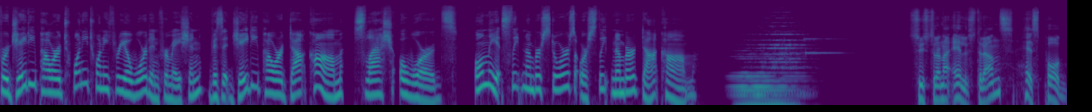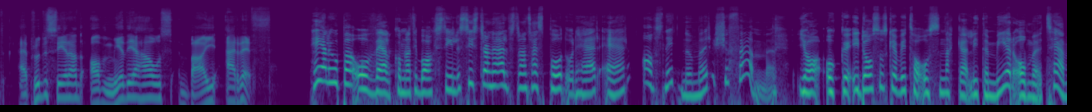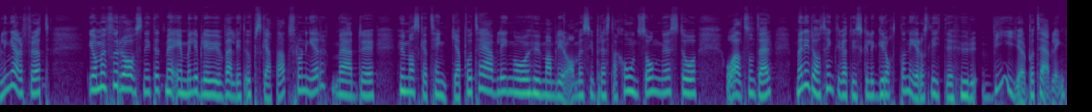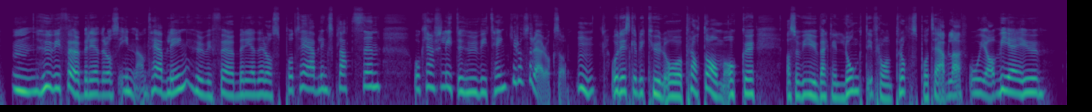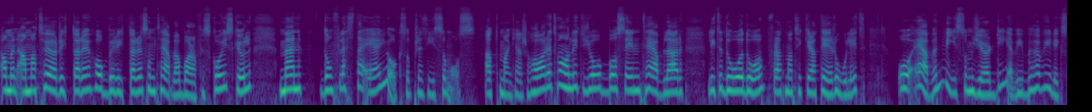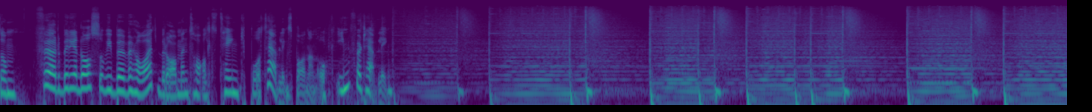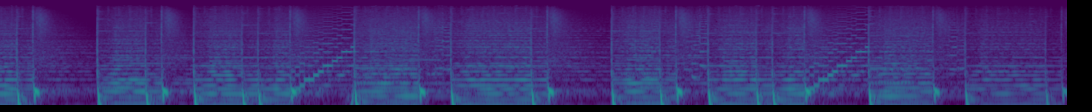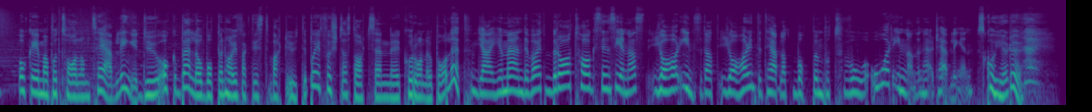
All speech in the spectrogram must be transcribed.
For JD Power 2023 award information, visit jdpower.com/awards. Only at Sleep Number stores or sleepnumber.com. Systrarna Elvstrands hästpodd är producerad av Mediahouse by RF. Hej allihopa och välkomna tillbaks till systrarna Elfstrands hästpodd och det här är avsnitt nummer 25. Ja, och eh, idag så ska vi ta och snacka lite mer om tävlingar för att Ja men förra avsnittet med Emily blev ju väldigt uppskattat från er med eh, hur man ska tänka på tävling och hur man blir av med sin prestationsångest och, och allt sånt där. Men idag tänkte vi att vi skulle grotta ner oss lite hur vi gör på tävling. Mm, hur vi förbereder oss innan tävling, hur vi förbereder oss på tävlingsplatsen och kanske lite hur vi tänker och sådär också. Mm. Och det ska bli kul att prata om och eh, alltså vi är ju verkligen långt ifrån proffs på att tävla. Och ja, vi är ju ja, men amatörryttare, hobbyryttare som tävlar bara för skojs skull. Men de flesta är ju också precis som oss. Att man kanske har ett vanligt jobb och sen tävlar lite då och då för att man tycker att det är roligt. Och även vi som gör det, vi behöver ju liksom förbereda oss och vi behöver ha ett bra mentalt tänk på tävlingsbanan och inför tävling. Och Emma, på tal om tävling, du och Bella och Boppen har ju faktiskt varit ute på er första start sedan eh, coronauppehållet. Jajamän, det var ett bra tag sen senast. Jag har insett att jag har inte tävlat Boppen på två år innan den här tävlingen. Skojar du?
